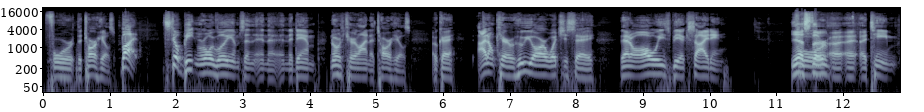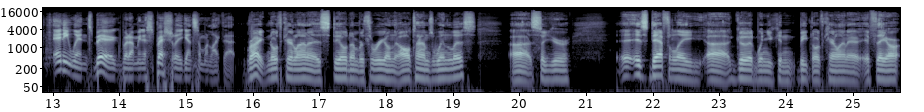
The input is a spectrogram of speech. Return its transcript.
for the Tar Heels, but still beating Roy Williams and, and the and the damn North Carolina Tar Heels. Okay, I don't care who you are, what you say. That'll always be exciting Yes, for they're a, a, a team. Any win's big, but I mean, especially against someone like that. right. North Carolina is still number three on the all times win list. Uh, so you're, it's definitely uh, good when you can beat North Carolina if they are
